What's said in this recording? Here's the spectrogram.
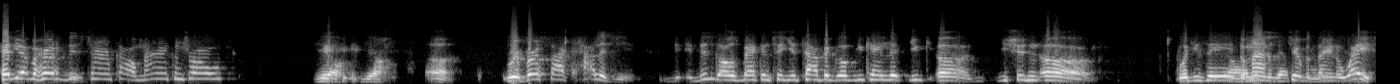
Have you ever heard of this term called mind control? Yeah, yeah. Uh, reverse psychology this goes back into your topic of you can't let you uh you shouldn't uh what you said the mind is a terrible thing to waste.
